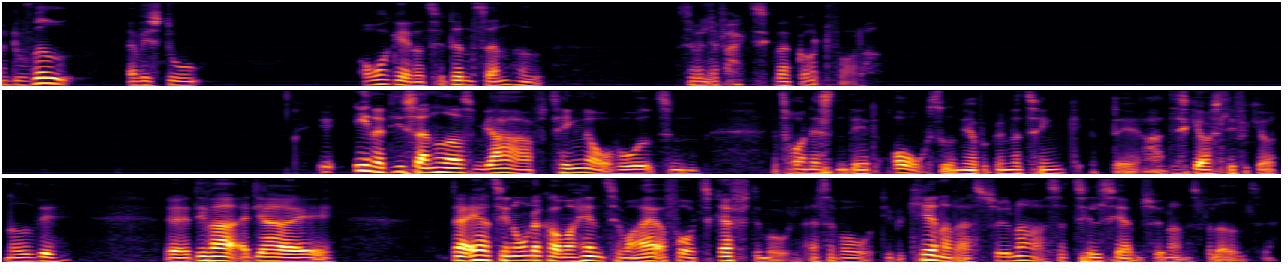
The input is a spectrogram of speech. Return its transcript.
Men du ved, at hvis du overgav dig til den sandhed, så vil det faktisk være godt for dig. En af de sandheder, som jeg har haft hængende over hovedet, sådan, jeg tror næsten det er et år siden, jeg begyndte at tænke, at øh, ah, det skal jeg også lige få gjort noget ved. Øh, det var, at jeg, øh, der er til nogen, der kommer hen til mig og får et skriftemål, altså hvor de bekender deres sønder, og så tilser dem søndernes forladelse.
